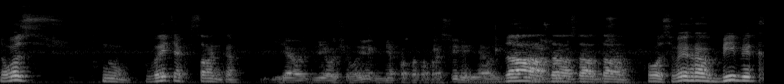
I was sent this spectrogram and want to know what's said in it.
Ось, ну, витяг Санька. Я левый человек, меня просто попросили, я... Да, да, да, да. Ось виграв Бібік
